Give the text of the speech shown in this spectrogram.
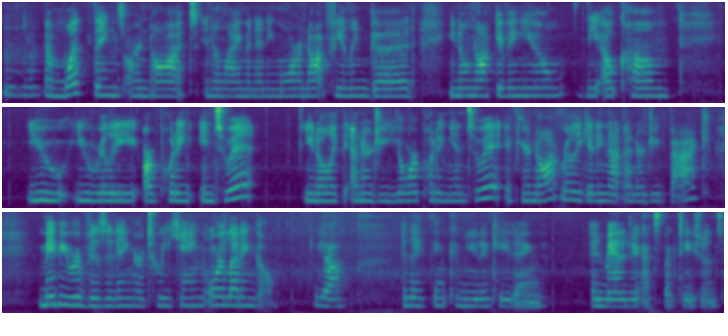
Mm-hmm. And what things are not in alignment anymore, not feeling good, you know, not giving you the outcome you you really are putting into it you know, like the energy you're putting into it, if you're not really getting that energy back, maybe revisiting or tweaking or letting go. Yeah. And I think communicating and managing expectations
